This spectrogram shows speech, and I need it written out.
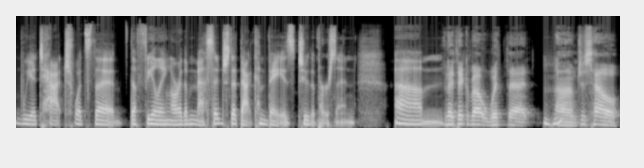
we attach what's the the feeling or the message that that conveys to the person um, and i think about with that mm-hmm. um, just how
